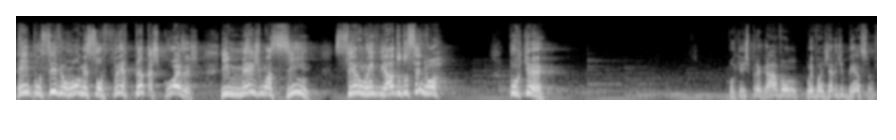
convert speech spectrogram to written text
É impossível um homem sofrer tantas coisas e mesmo assim ser um enviado do Senhor. Por quê? porque eles pregavam um evangelho de bênçãos,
